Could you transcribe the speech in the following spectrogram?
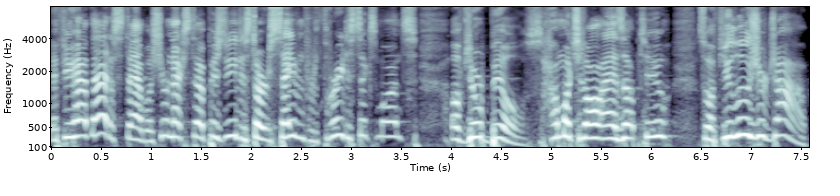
If you have that established, your next step is you need to start saving for three to six months of your bills, how much it all adds up to. So if you lose your job,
